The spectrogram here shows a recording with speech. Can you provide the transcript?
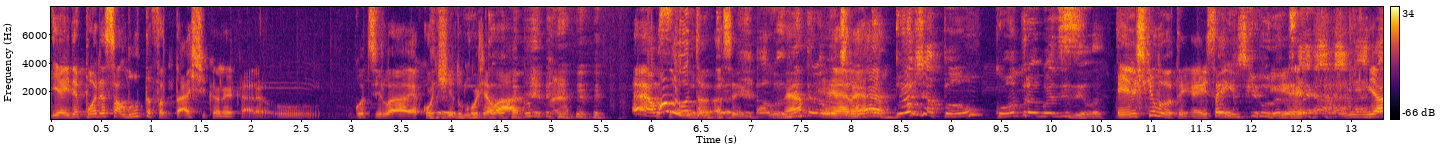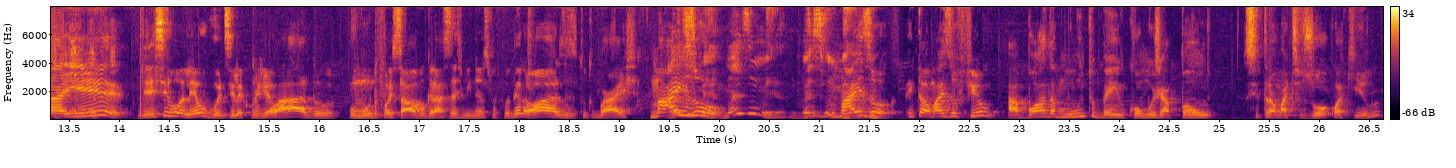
E aí depois dessa luta fantástica, né, cara, o Godzilla é contido, é, congelado, né? É uma luta, luta, assim. A luta, né? Literalmente é, a luta né? do Japão contra o Godzilla. Eles que lutem, é isso aí. Eles que lutem. E, e aí, nesse rolê, o Godzilla é congelado, o mundo foi salvo graças às meninas poderosas e tudo mais. Mas mais o. Menos, mais ou menos, mais ou mais menos. O, então, mas o filme aborda muito bem como o Japão se traumatizou com aquilo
